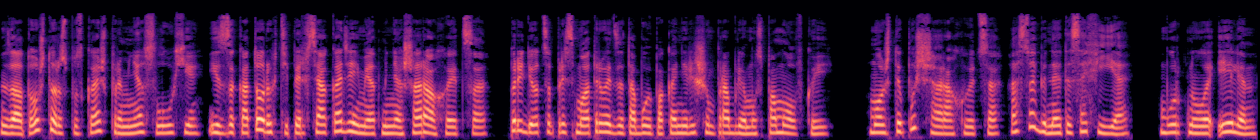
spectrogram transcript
За то, что распускаешь про меня слухи, из-за которых теперь вся Академия от меня шарахается. Придется присматривать за тобой, пока не решим проблему с помолвкой. Может, и пусть шарахаются, особенно это София. Буркнула Элен,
